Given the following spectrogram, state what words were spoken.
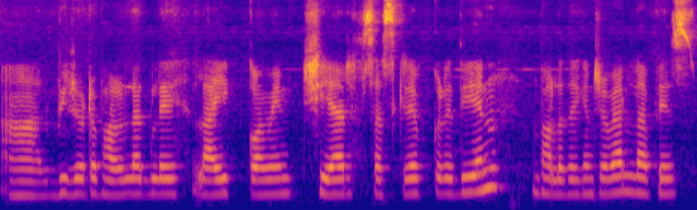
আর ভিডিওটা ভালো লাগলে লাইক কমেন্ট শেয়ার সাবস্ক্রাইব করে দিয়েন। ভালো থাকেন সবাই, আল্লাহ হাফেজ।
